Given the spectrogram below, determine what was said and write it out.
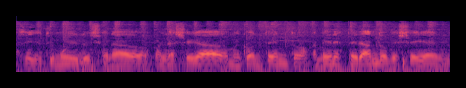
así que estoy muy ilusionado con la llegada, muy contento, también esperando que lleguen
